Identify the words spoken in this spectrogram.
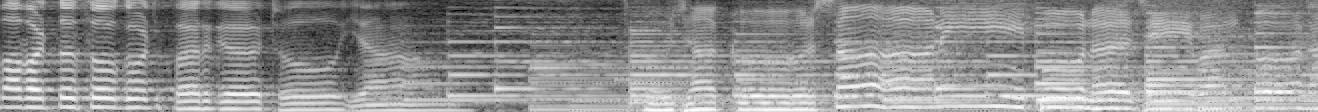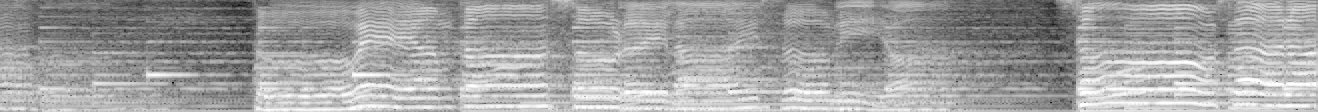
बावडतो सोगुट परगटूया. तुझ्या तो पुनर्जीवन तो वे आमकां सोडयलाय सोमिया संवसाराच्या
